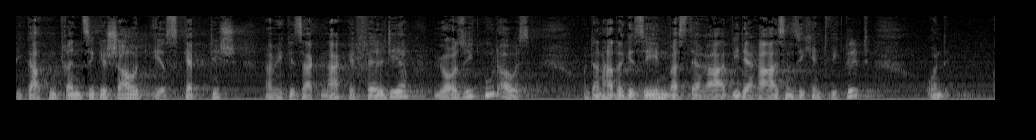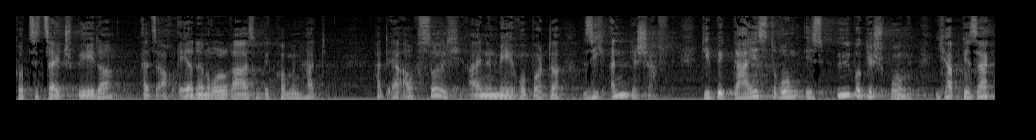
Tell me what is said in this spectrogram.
die Gartengrenze geschaut, eher skeptisch. Da habe ich gesagt, na, gefällt dir? Ja, sieht gut aus. Und dann hat er gesehen, was der, wie der Rasen sich entwickelt. Und Kurze Zeit später, als auch er den Rollrasen bekommen hat, hat er auch solch einen Mähroboter sich angeschafft. Die Begeisterung ist übergesprungen. Ich habe gesagt,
